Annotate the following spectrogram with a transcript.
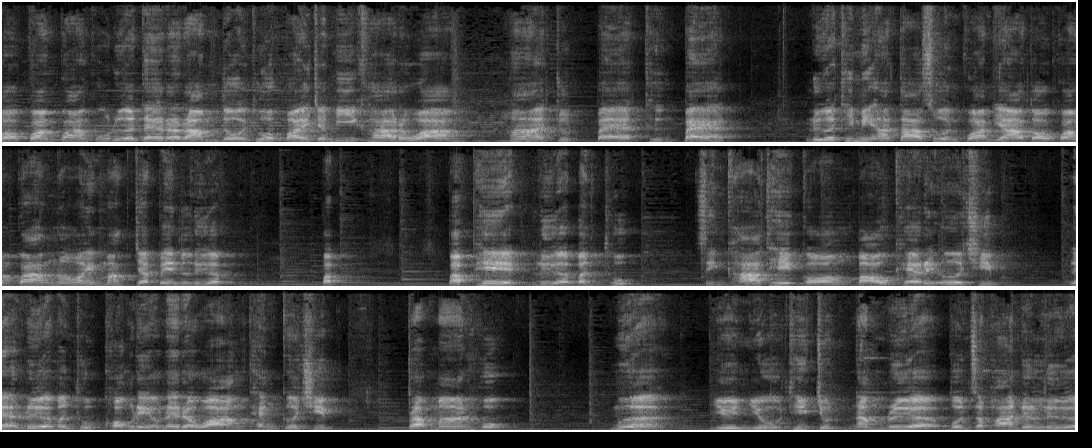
ต่อความกว้างของเรือแต่ละลำโดยทั่วไปจะมีค่าระหว่าง 5.8 ถึง 8 เรือที่มีอัตราส่วนความยาวต่อความกว้างน้อย มักจะเป็นเรือปรประเภทเรือบรรทุก สินค้าเทกอง bulk carrier ship และเรือบรรทุกของเหลวในระหว่าง tanker ship ประมาณ 6 เมื่อ ยืนอยู่ที่จุดนำเรือบนสะพานเดินเรือ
